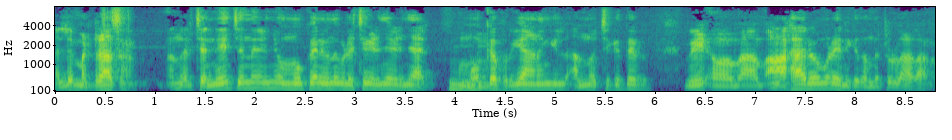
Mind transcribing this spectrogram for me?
അല്ല മദ്രാസാണ്. എന്നാൽ ചെന്നൈയിൽ ചെന്ന് കഴിഞ്ഞ് ഉമ്മൂക്കനെ ഒന്ന് വിളിച്ചു കഴിഞ്ഞു കഴിഞ്ഞാൽ ഉമ്മൂക്ക ഫ്രീ ആണെങ്കിൽ അന്ന് ഉച്ചക്കത്തെ ആഹാരവും കൂടെ എനിക്ക് തന്നിട്ടുള്ള ആളാണ്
